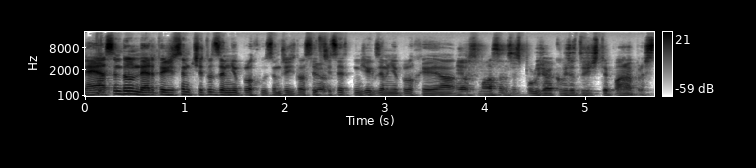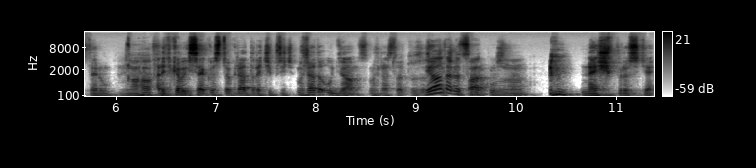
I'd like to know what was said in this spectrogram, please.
ne, já jsem byl nerd, takže jsem četl zeměplochu, jsem přečetl asi Jo. 30 knížek zeměplochy a... Jo, smál jsem se spolužákovi za to, že čte pána prstenů. No, A teďka bych se jako stokrát radši přečetl. Možná to udělám, možná se to zase Jo, to je docela cool, no. Než prostě.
